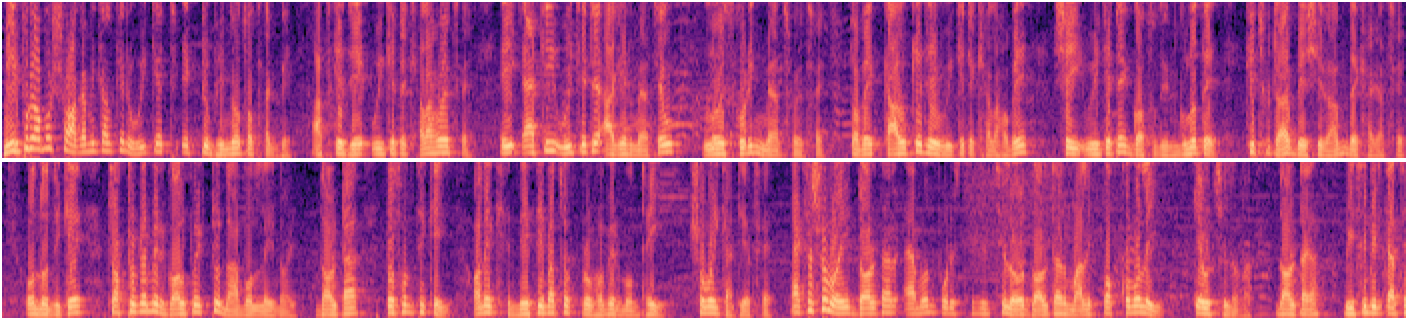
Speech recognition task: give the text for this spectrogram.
মিরপুরে অবশ্য আগামীকালকের উইকেট একটু ভিন্নতা থাকবে। আজকে যে উইকেটে খেলা হয়েছে, এই একই উইকেটে আগের ম্যাচেও লো স্কোরিং ম্যাচ হয়েছে। তবে কালকে যে উইকেটে খেলা হবে, সেই উইকেটে গত দিনগুলোতে কিছুটা বেশি রান দেখা গেছে। অন্যদিকে চট্টগ্রামের গল্প একটু না বললেই নয়, দলটা প্রথম থেকেই অনেক নেতিবাচক প্রভাবের মধ্যেই সময় কাটিয়েছে। একটা সময় দলটার এমন পরিস্থিতি ছিল, দলটার মালিকপক্ষ বলেই কেউ ছিল না। দলটা বিসিবির কাছে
